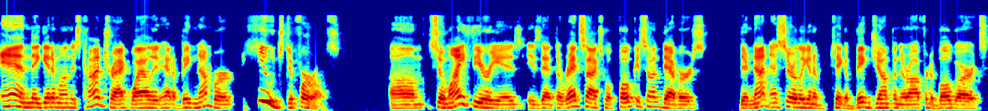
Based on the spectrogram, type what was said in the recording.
and they get him on this contract while it had a big number, huge deferrals. Um, so my theory is is that the Red Sox will focus on Devers. They're not necessarily going to take a big jump in their offer to Bogaerts,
